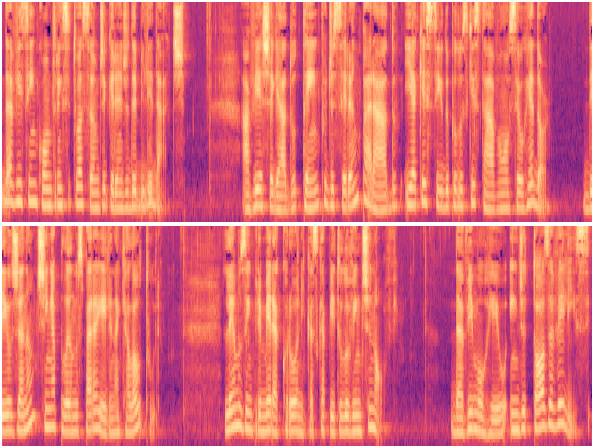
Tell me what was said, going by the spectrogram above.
Davi se encontra em situação de grande debilidade. Havia chegado o tempo de ser amparado e aquecido pelos que estavam ao seu redor. Deus já não tinha planos para ele naquela altura. Lemos em 1 Crônicas, capítulo 29. Davi morreu em ditosa velhice,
